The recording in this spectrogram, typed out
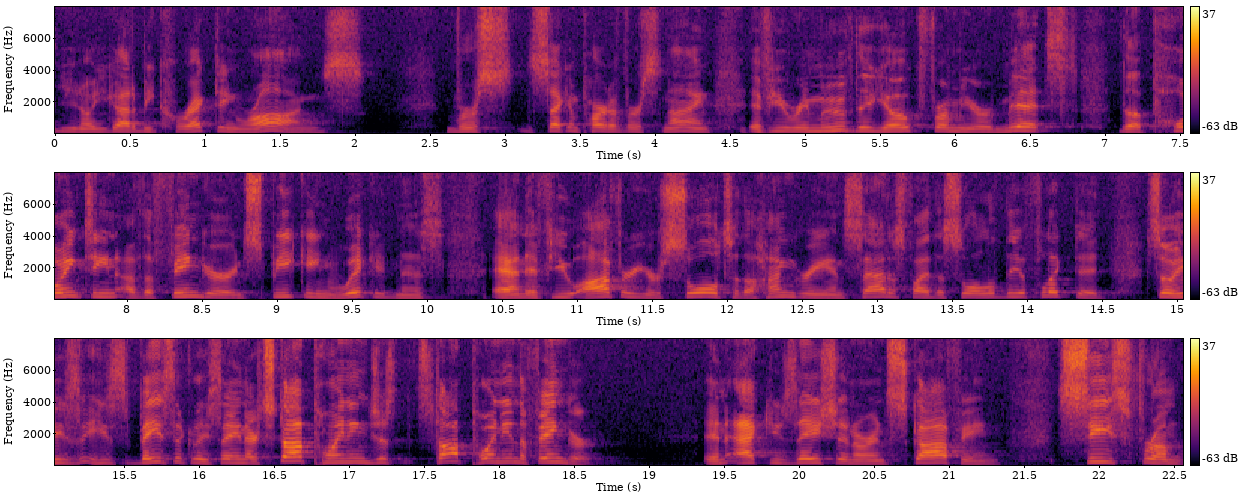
you know, you got to be correcting wrongs verse second part of verse 9 if you remove the yoke from your midst the pointing of the finger and speaking wickedness and if you offer your soul to the hungry and satisfy the soul of the afflicted. So he's, he's basically saying there stop pointing just stop pointing the finger in accusation or in scoffing. Cease from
